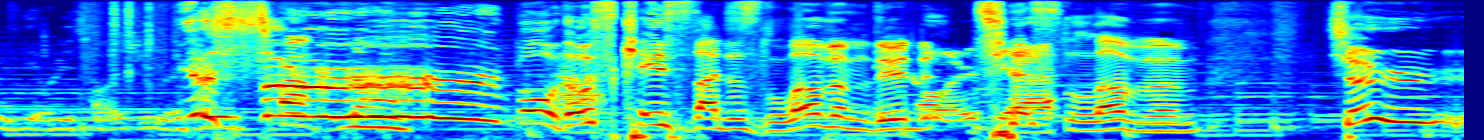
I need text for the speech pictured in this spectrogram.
Give me the Oni Yes, sir! No. Oh, those cases, I just love them, dude. Dollars, Just love them. Sure.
